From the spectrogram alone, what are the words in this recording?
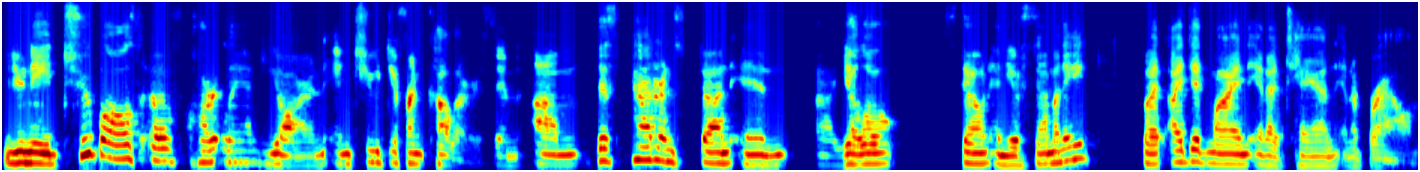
you need two balls of Heartland yarn in two different colors, and um, this pattern's done in uh, yellow stone and Yosemite, but I did mine in a tan and a brown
